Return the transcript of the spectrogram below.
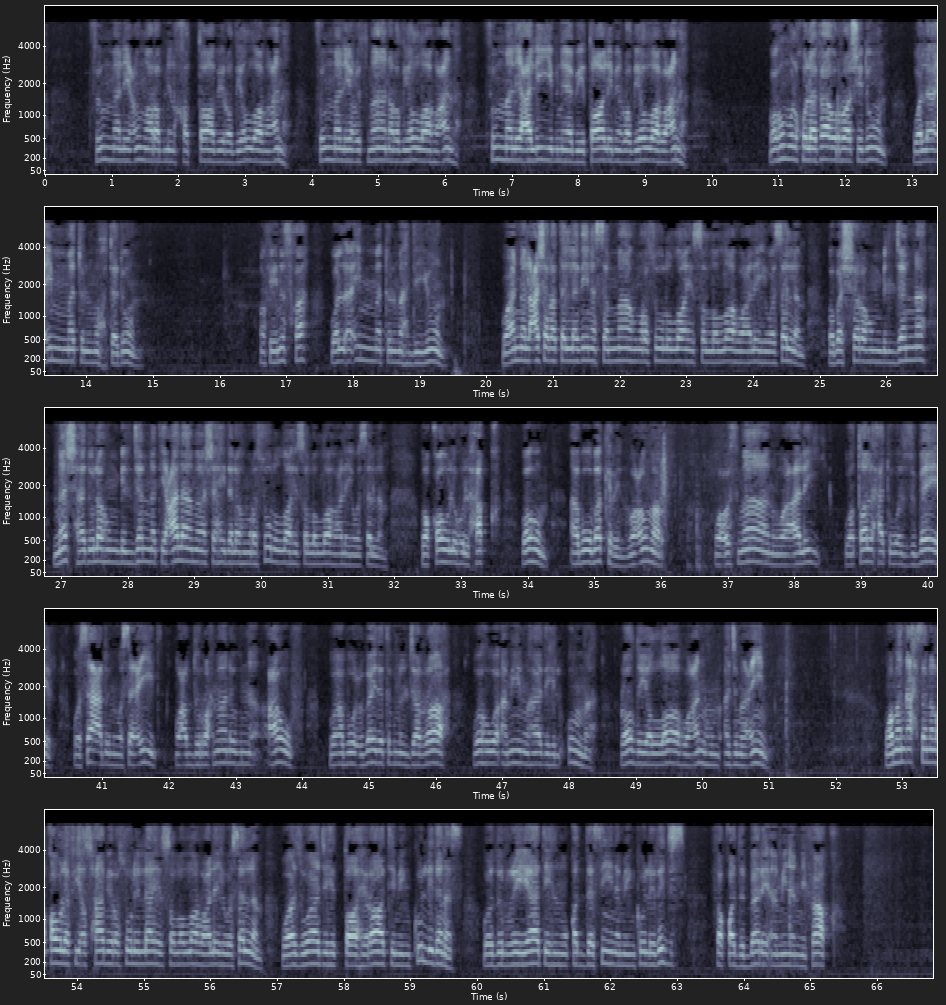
ثم لعمر بن الخطاب رضي الله عنه ثم لعثمان رضي الله عنه ثم لعلي بن أبي طالب رضي الله عنه وهم الخلفاء الراشدون والأئمة المهتدون. وفي نسخة والأئمة المهديون. وأن العشرة الذين سماهم رسول الله صلى الله عليه وسلم وبشرهم بالجنة نشهد لهم بالجنة على ما شهد لهم رسول الله صلى الله عليه وسلم. وقوله الحق وهم أبو بكر وعمر وعثمان وعلي وطلحة والزبير وسعد وسعيد وعبد الرحمن بن عوف وأبو عبيدة بن الجراح وهو أمين هذه الأمة رضي الله عنهم أجمعين. ومن أحسن القول في أصحاب رسول الله صلى الله عليه وسلم وأزواجه الطاهرات من كل دنس وذرياته المقدسين من كل رجس فقد برئ من النفاق.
